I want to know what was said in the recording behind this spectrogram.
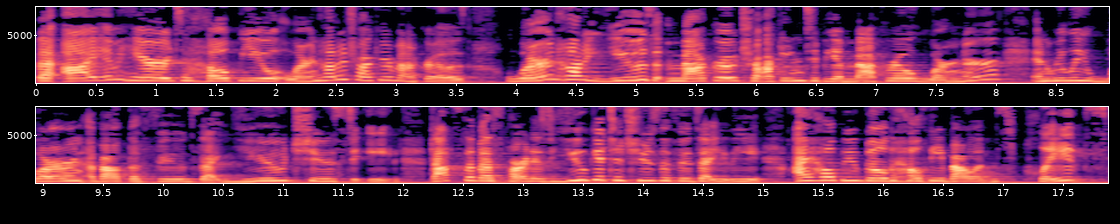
but I am here to help you learn how to track your macros, learn how to use macro tracking to be a macro learner and really learn about the foods that you choose to eat. That's the best part is you get to choose the foods that you eat. I help you build healthy, balanced plates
